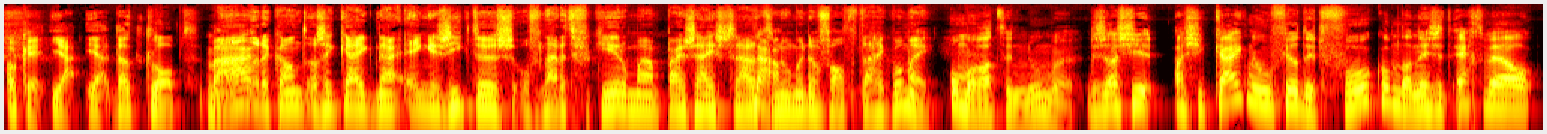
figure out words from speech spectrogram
Oké, ja, ja, dat klopt. Maar aan de andere kant, als ik kijk naar enge ziektes of naar het verkeer, om maar een paar zijstraten te Nou. noemen, dan valt het eigenlijk wel mee. Om maar wat te noemen. Dus als je, als je kijkt naar hoeveel dit voorkomt, dan is het echt wel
